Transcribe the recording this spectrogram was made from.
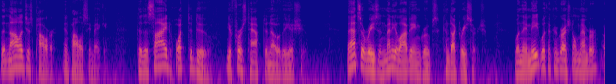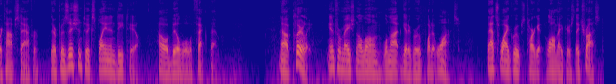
that knowledge is power in policymaking. To decide what to do, you first have to know the issue. That's a reason many lobbying groups conduct research. When they meet with a congressional member or top staffer, they're positioned to explain in detail how a bill will affect them. Now, clearly, information alone will not get a group what it wants. That's why groups target lawmakers they trust.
